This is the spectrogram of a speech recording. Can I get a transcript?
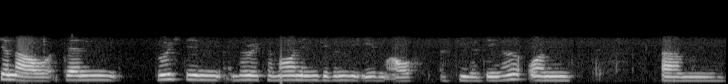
Genau, denn durch den Miracle Morning gewinnen wir eben auch viele Dinge und ähm,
